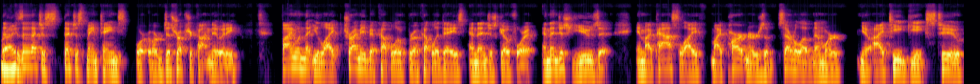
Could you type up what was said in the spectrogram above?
because that, right. that, just that just maintains or, or disrupts your continuity find one that you like try maybe a couple over a couple of days and then just go for it. And then just use it. In my past life my partners several of them were you know IT geeks too.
